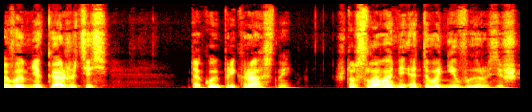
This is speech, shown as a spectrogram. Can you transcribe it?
Вы мне кажетесь такой прекрасной, что словами этого не выразишь,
